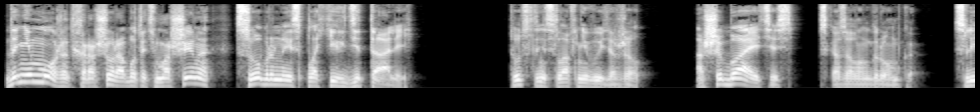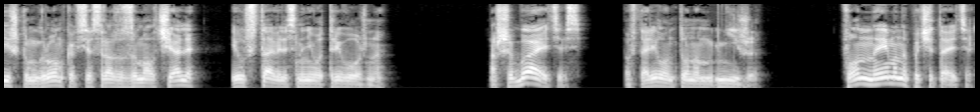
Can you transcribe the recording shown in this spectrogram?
Да не может хорошо работать машина, собранная из плохих деталей. Тут Станислав не выдержал. «Ошибаетесь», — сказал он громко. Слишком громко, все сразу замолчали и уставились на него тревожно. «Ошибаетесь», — повторил он тоном ниже. «Фон Неймана почитайте.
